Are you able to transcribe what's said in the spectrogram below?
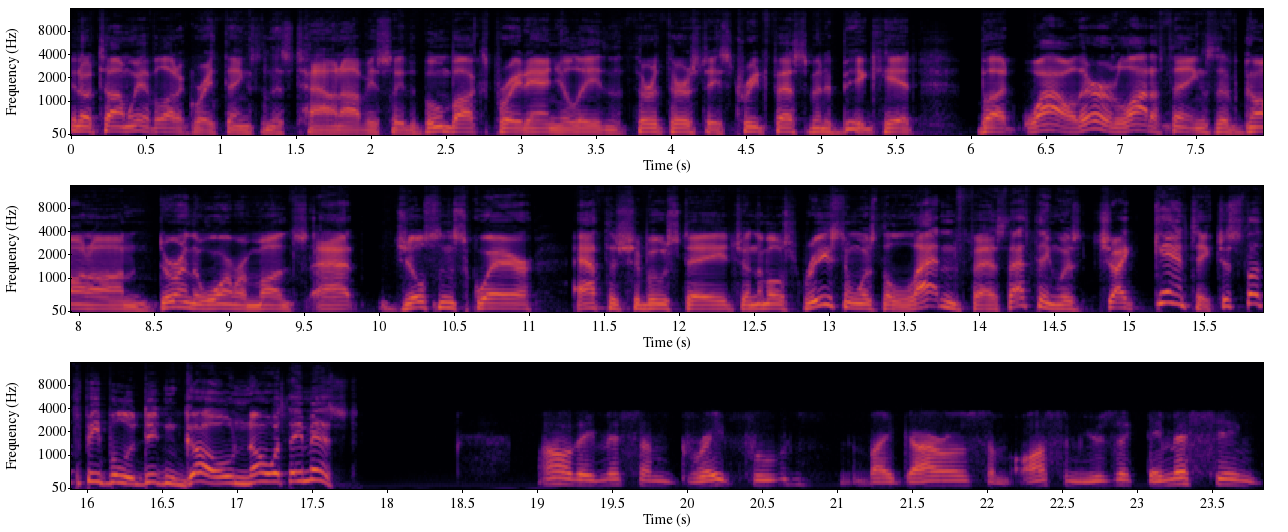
You know, Tom, we have a lot of great things in this town. Obviously, the Boombox Parade annually and the Third Thursday Street Fest have been a big hit. But wow, there are a lot of things that have gone on during the warmer months at Jillson Square, at the Shaboo stage, and the most recent was the Latin Fest. That thing was gigantic. Just let the people who didn't go know what they missed. Oh, they missed some great food by Garos, some awesome music. They missed seeing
